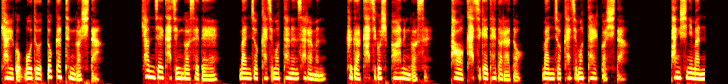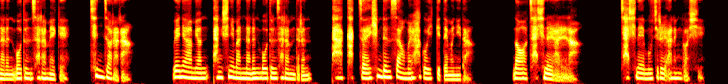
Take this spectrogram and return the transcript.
결국 모두 똑같은 것이다. 현재 가진 것에 대해 만족하지 못하는 사람은 그가 가지고 싶어 하는 것을 더 가지게 되더라도 만족하지 못할 것이다. 당신이 만나는 모든 사람에게 친절하라. 왜냐하면 당신이 만나는 모든 사람들은 다 각자의 힘든 싸움을 하고 있기 때문이다. 너 자신을 알라. 자신의 무지를 아는 것이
